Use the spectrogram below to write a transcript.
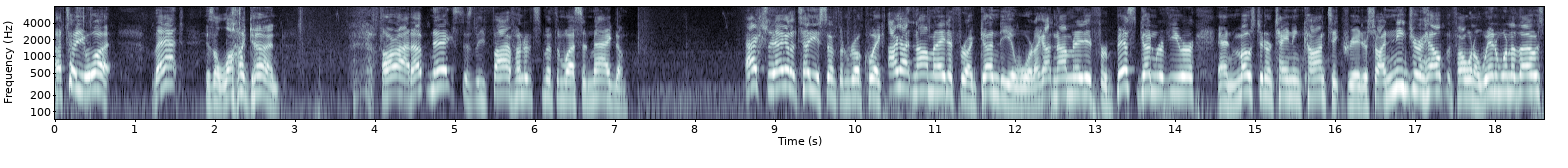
I tell you what, that is a lot of gun. All right, up next is the 500 Smith & Wesson Magnum. Actually, I gotta tell you something real quick. I got nominated for a Gundy Award. I got nominated for Best Gun Reviewer and Most Entertaining Content Creator. So I need your help if I wanna win one of those.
